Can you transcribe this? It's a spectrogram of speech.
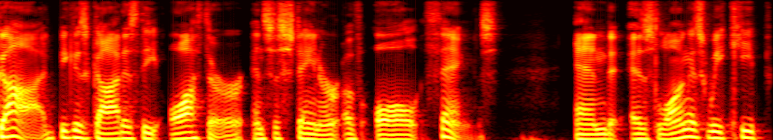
God, because God is the author and sustainer of all things. And as long as we keep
